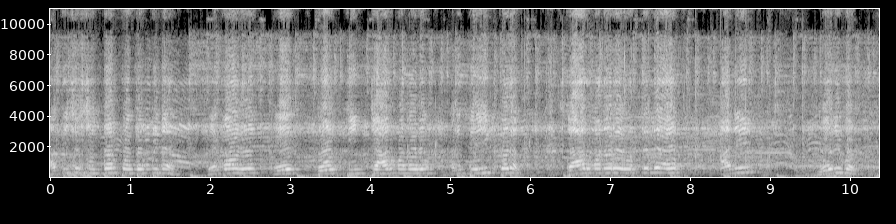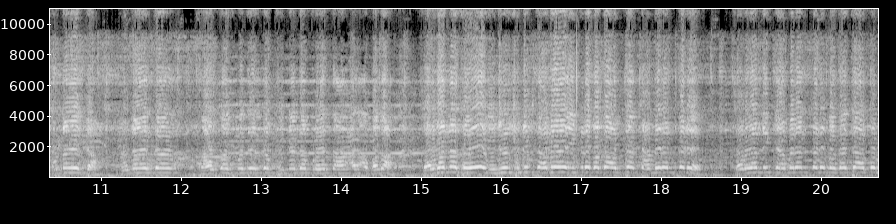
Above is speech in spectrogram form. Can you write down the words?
अतिशय सुंदर पद्धतीने एकावर एक एक दोन तीन चार मनोरे आणि तेही कडक. चार मनोरे ओढलेले आहेत आणि व्हेरी गुड. पुन्हा एकदा पुन्हा एकदा सावकाशमध्ये एकदम फिरण्याचा प्रयत्न बघा. सर्वांना सगळे व्हिडिओ शूटिंग चालू आहे. इकडे बघा आमच्या कॅमेऱ्यांकडे सर्वांनी कॅमेऱ्यांकडे बघायचं आपण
